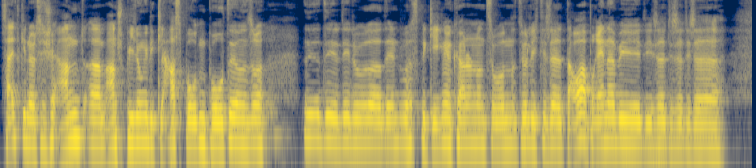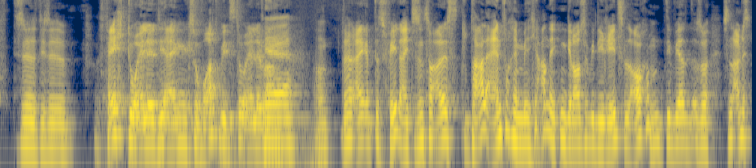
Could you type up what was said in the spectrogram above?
zeitgenössische An, ähm, Anspielungen, die Glasbodenboote und so die, die, du, denen du hast begegnen können und so. Und natürlich diese Dauerbrenner wie diese, diese, diese, diese, diese Fechtduelle, die eigentlich so Wortwitzduelle waren. Yeah. Und das fehlt eigentlich. Das sind so alles total einfache Mechaniken, genauso wie die Rätsel auch. Die werden, also, das sind alles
